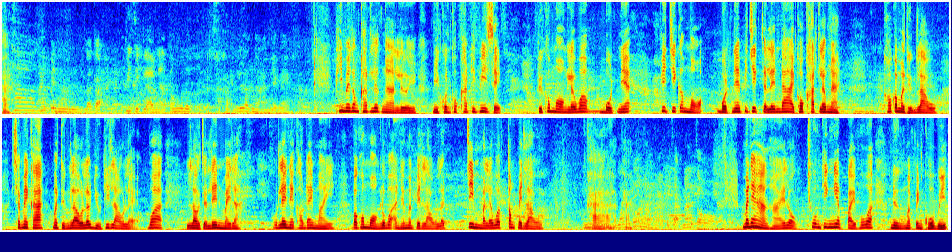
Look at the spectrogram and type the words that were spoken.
ค่ะ ถ้าถ้าเป็นระดับพี่จิ๊กแล้วเนี่ยต้องคัดเลือกงานยังไงคะพี่ไม่ต้องคัดเลือกงานเลย มีคนเขาคัดให้พี่เสร็จ คือเขามองแล้วว่าบทเนี้ยพี่จิ๊กก็เหมาะ บทเนี้ยพี่จิ๊กจะเล่นได้เขาคัดแล้วไงเขาก็มาถึงเราใช่ไหมคะ มาถึงเราแล้วอยู่ที่เราแหละว่าเราจะเล่นไหมล่ะ เล่นให้เขาได้ไหมเพราะเขามองแล้วว่าอันเนี้ยมันเป็นเราแล้วจิ้มมาแล้วว่าต้องเป็นเราค่ะเราค่ะ ไม่ได้ห่างหายหรอกช่วงที่เงียบไปเพราะว่าหนึ่งมันเป็นโควิด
